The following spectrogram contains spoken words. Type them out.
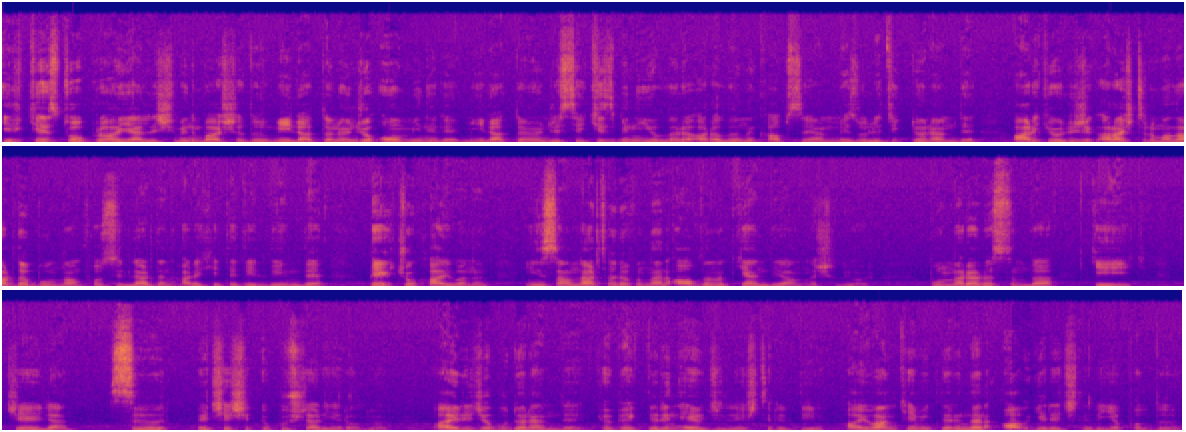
İlk kez toprağa yerleşimin başladığı M.Ö. 10.000 ile M.Ö. 8.000 yılları aralığını kapsayan Mezolitik dönemde arkeolojik araştırmalarda bulunan fosillerden hareket edildiğinde pek çok hayvanın insanlar tarafından avlanıp yendiği anlaşılıyor. Bunlar arasında geyik, ceylan, sığır ve çeşitli kuşlar yer alıyor. Ayrıca bu dönemde köpeklerin evcilleştirildiği, hayvan kemiklerinden av gereçleri yapıldığı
